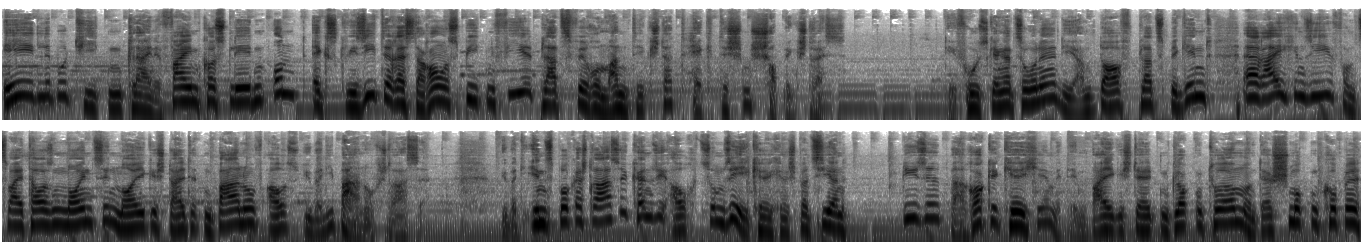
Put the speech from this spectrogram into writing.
Edle Boutiquen, kleine Feinkostläden und exquisite Restaurants bieten viel Platz für Romantik statt hektischem Shoppingstress. Die Fußgängerzone, die am Dorfplatz beginnt, erreichen Sie vom 2019 neu gestalteten Bahnhof aus über die Bahnhofstraße. Über die Innsbrucker Straße können Sie auch zum Seekirche spazieren. Diese barocke Kirche mit dem beigestellten Glockenturm und der schmucken Kuppel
